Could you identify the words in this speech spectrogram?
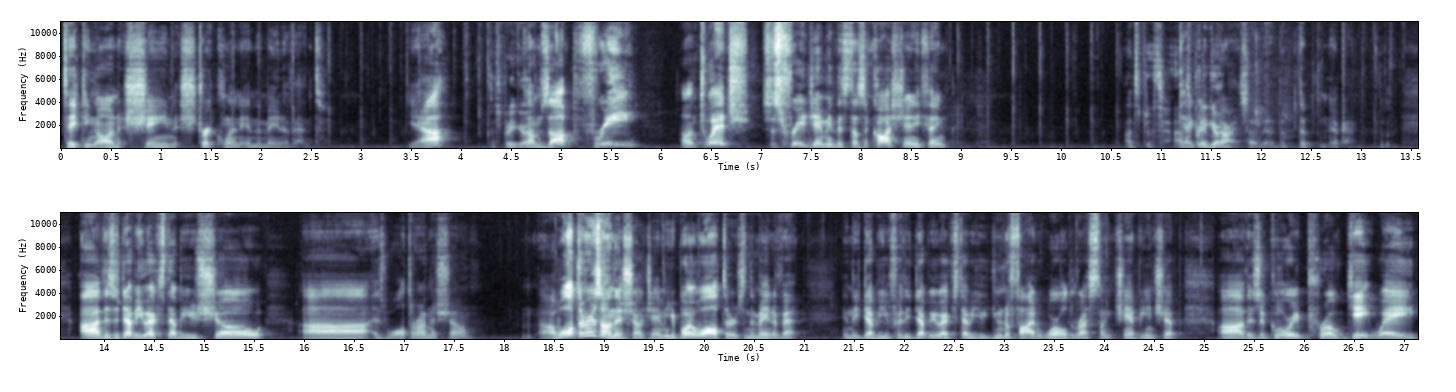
taking on Shane Strickland in the main event. Yeah? That's pretty good. Thumbs up. Free on Twitch. This is free, Jamie. This doesn't cost you anything. That's that's Okay, pretty good. All right, so the, the, the okay. Uh, there's a WXW show. Uh, is Walter on this show? Uh, Walter is on this show, Jamie. Your boy Walter is in the main event in the W for the WXW Unified World Wrestling Championship. Uh, there's a Glory Pro Gateway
